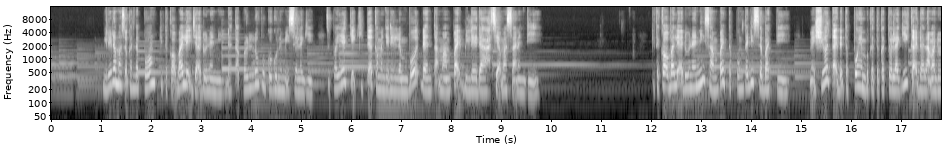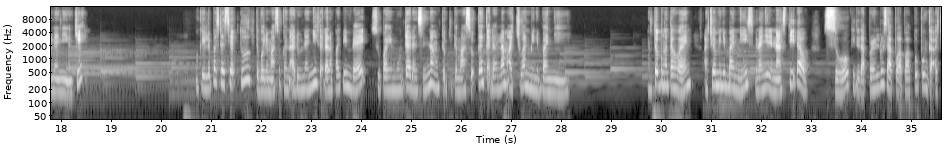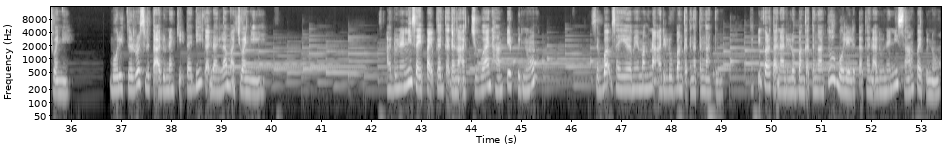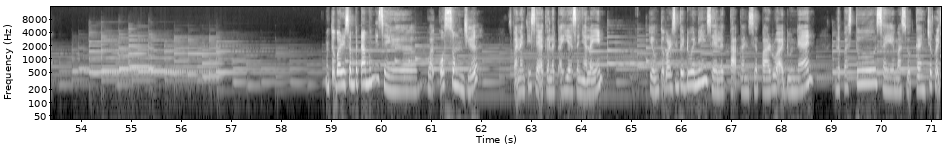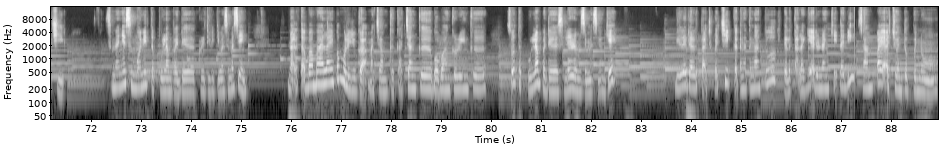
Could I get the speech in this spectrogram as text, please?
Bila dah masukkan tepung, kita kok balik je adunan ni. Dah tak perlu pukul guna mixer lagi. Supaya kek kita akan menjadi lembut dan tak mampat bila dah siap masak nanti. Kita kok balik adunan ni sampai tepung tadi sebati. Make sure tak ada tepung yang berketul-ketul lagi kat dalam adunan ni, okey? Okey, lepas dah siap tu, kita boleh masukkan adunan ni kat dalam piping bag supaya mudah dan senang untuk kita masukkan kat dalam acuan mini bun ni. Untuk pengetahuan, acuan mini bun ni sebenarnya dia non-stick tau. So, kita tak perlu sapu apa-apa pun kat acuan ni. Boleh terus letak adunan kek tadi kat dalam acuan ni. Adunan ni saya pipekan kat dalam acuan hampir penuh sebab saya memang nak ada lubang kat tengah-tengah tu. Tapi kalau tak nak ada lubang kat tengah tu, boleh letakkan adunan ni sampai penuh. Untuk barisan pertama ni saya buat kosong je sebab nanti saya akan letak hiasan yang lain. Okay, untuk barisan kedua ni saya letakkan separuh adunan. Lepas tu saya masukkan coklat chip. Sebenarnya semua ni terpulang pada kreativiti masing-masing. Nak letak bahan-bahan lain pun boleh juga macam ke kacang ke, buah-buahan kering ke. So terpulang pada selera masing-masing, okey? Bila dah letak coklat chip kat tengah-tengah tu, kita letak lagi adunan kek tadi sampai acuan tu penuh.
